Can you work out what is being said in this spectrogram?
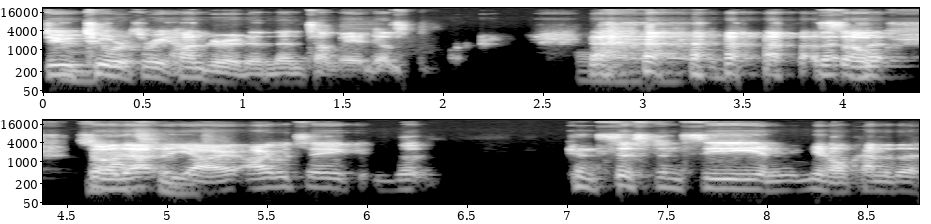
Do mm. two or 300 and then tell me it doesn't work. Wow. so, but so that, huge. yeah, I, I would say the consistency and, you know, kind of the,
